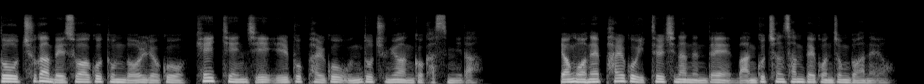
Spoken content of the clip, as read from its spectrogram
또 추가 매수하고 돈 넣으려고 KTNG 일부 팔고 운도 중요한 것 같습니다. 영원에 팔고 이틀 지났는데 19,300원 정도 하네요.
